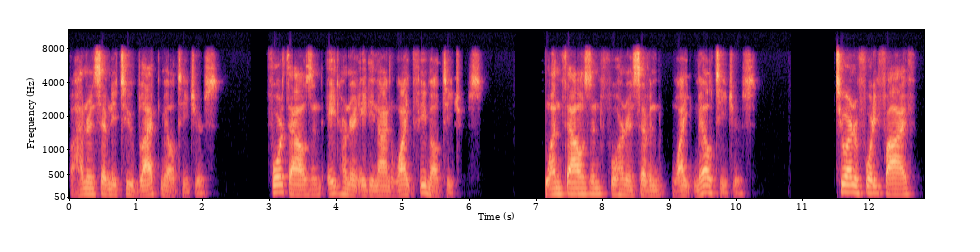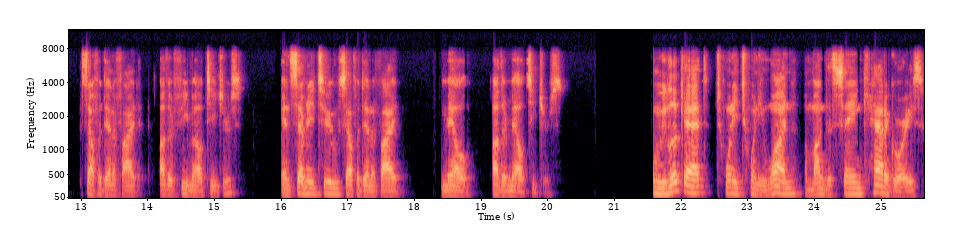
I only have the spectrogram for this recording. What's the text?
172 Black male teachers, 4,889 white female teachers, 1,407 white male teachers, 245 self-identified other female teachers, and 72 self-identified male other male teachers. When we look at 2021 among the same categories,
